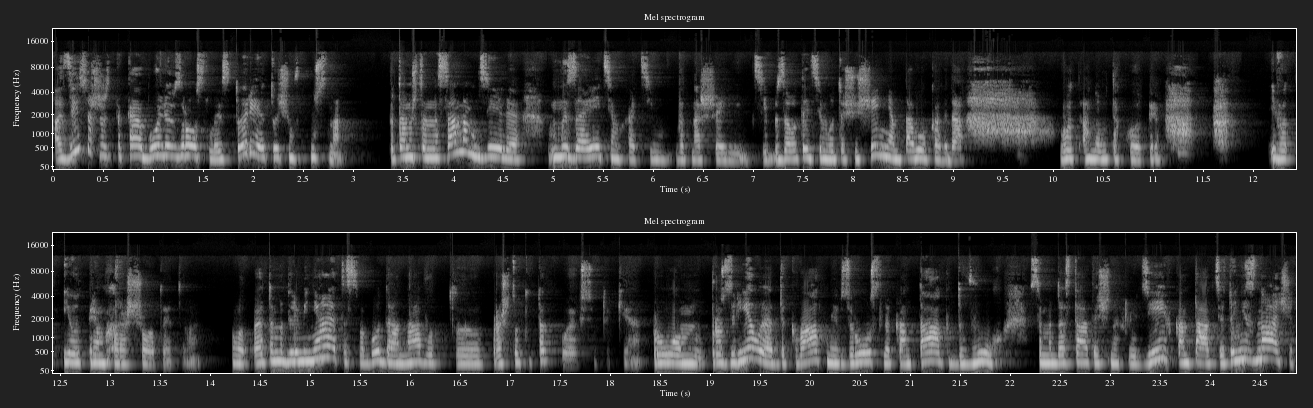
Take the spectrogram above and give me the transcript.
А здесь уже такая более взрослая история, это очень вкусно. Потому что на самом деле мы за этим хотим в отношении идти, за вот этим вот ощущением того, когда вот оно вот такое прям, и вот, и вот прям хорошо от этого. Вот, поэтому для меня эта свобода, она вот э, про что-то такое все-таки. Про, про зрелый, адекватный, взрослый контакт двух самодостаточных людей в контакте. Это не значит,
